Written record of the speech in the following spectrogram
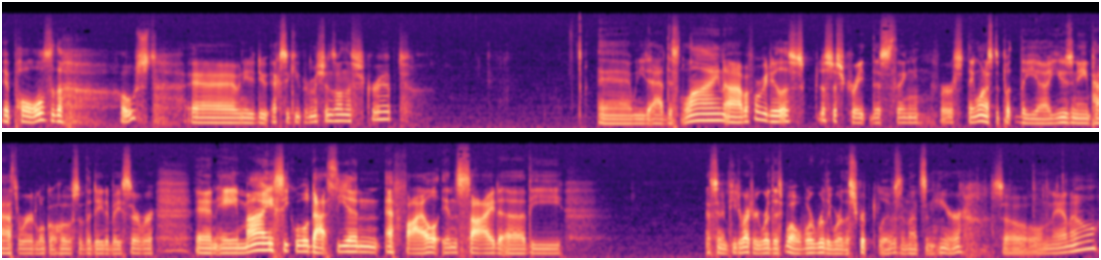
it polls the host. Uh, we need to do execute permissions on the script. And we need to add this line. Uh, before we do, let's let's just create this thing first. They want us to put the uh, username, password, localhost of the database server, and a mysql.cnf file inside uh, the SNMP directory where this, well, we're really where the script lives, and that's in here. So nano,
